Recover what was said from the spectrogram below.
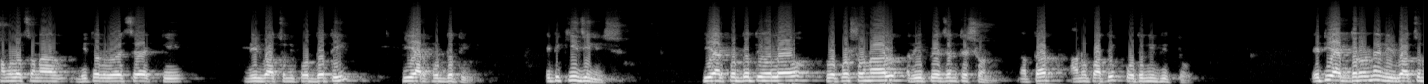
সমালোচনার ভিতরে রয়েছে একটি নির্বাচনী পদ্ধতি পিআর পদ্ধতি। এটি কি জিনিস? পিআর পদ্ধতি হলো প্রপোর্শনাল রিপ্রেজেন্টেশন অর্থাৎ আনুপাতিক প্রতিনিধিত্ব। এটি এক ধরনের নির্বাচন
